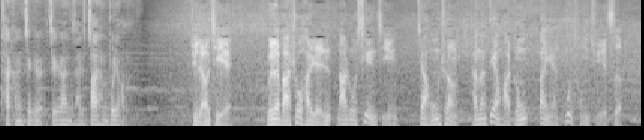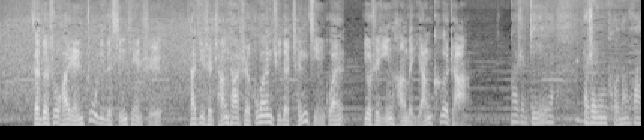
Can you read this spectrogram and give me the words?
他可能这个这个案子他就扎成不了了。据了解，为了把受害人拉入陷阱，夏洪胜常在电话中扮演不同角色。在对受害人助力的行骗时，他既是长沙市公安局的陈警官，又是银行的杨科长。他是第一个，他是用普通话，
